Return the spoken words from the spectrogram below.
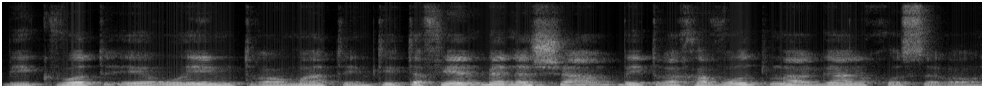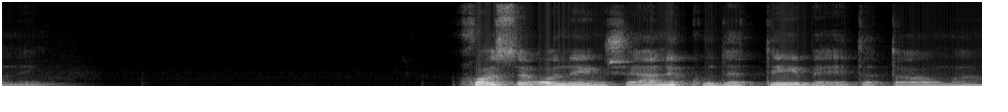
בעקבות אירועים טראומטיים תתאפיין בין השאר בהתרחבות מעגל חוסר האונים. חוסר אונים שהיה נקודתי בעת הטראומה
